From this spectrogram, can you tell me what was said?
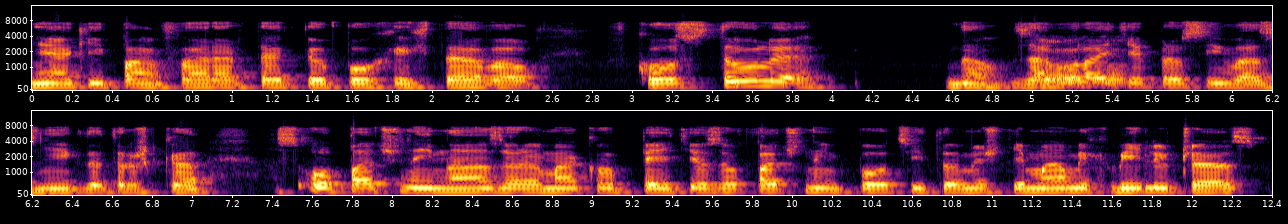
nejaký pán Farar takto pochechtával v kostole No, zavolajte no, no. prosím vás niekto troška s opačným názorom ako Peťo, s opačným pocitom. Ešte máme chvíľu čas,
